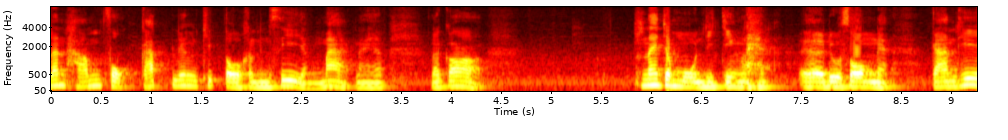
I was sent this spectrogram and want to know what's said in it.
นัลด์ทรัมป์โฟกัสเรื่องคริปโตเคอเรนซีอย่างมากนะครับ แล้วก็น่าจะมูลจริงๆแหละ ดูทรงเนี่ยการที่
